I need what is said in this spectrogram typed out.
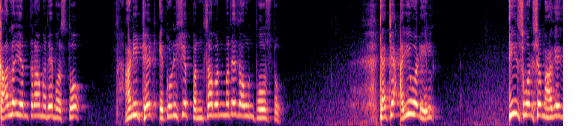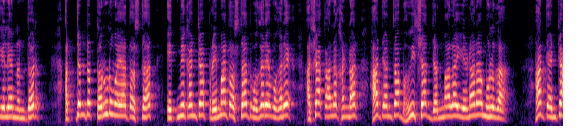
कालयंत्रामध्ये बसतो आणि थेट एकोणीसशे पंचावन्नमध्ये जाऊन पोहोचतो. त्याचे आईवडील तीस वर्ष मागे गेल्यानंतर अत्यंत तरुण वयात असतात एकमेकांच्या प्रेमात असतात वगैरे वगैरे अशा कालखंडात हा त्यांचा भविष्यात जन्माला येणारा मुलगा हा त्यांच्या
